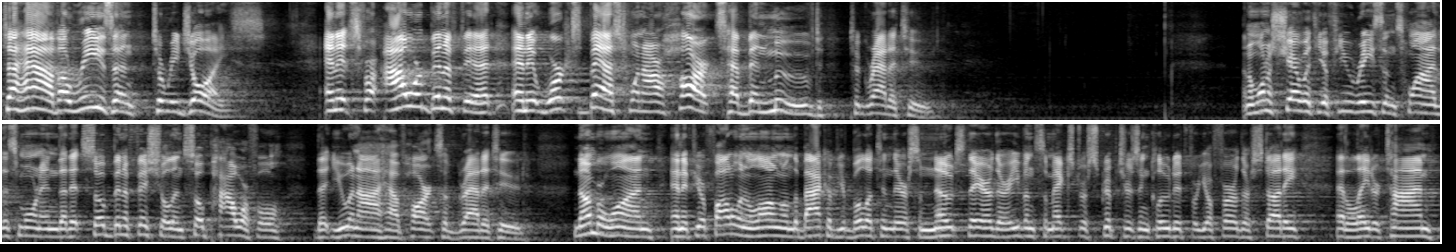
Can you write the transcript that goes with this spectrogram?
to have a reason to rejoice. And it's for our benefit, and it works best when our hearts have been moved to gratitude. And I want to share with you a few reasons why this morning that it's so beneficial and so powerful that you and I have hearts of gratitude. Number one, and if you're following along on the back of your bulletin, there are some notes there. There are even some extra scriptures included for your further study at a later time.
